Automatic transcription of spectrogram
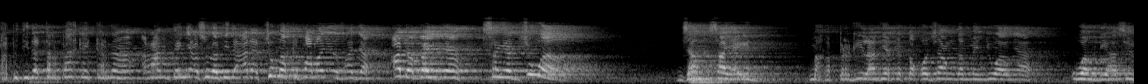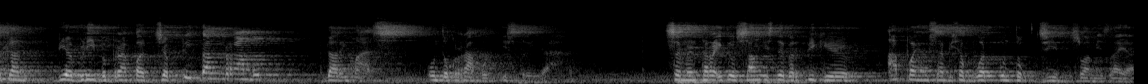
Tapi tidak terpakai karena rantainya sudah tidak ada, cuma kepalanya saja. Ada baiknya saya jual jam saya ini. Maka pergilah dia ke toko jam dan menjualnya. Uang dihasilkan dia beli beberapa jepitan rambut dari mas untuk rambut istrinya. Sementara itu sang istri berpikir, apa yang saya bisa buat untuk jin suami saya?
